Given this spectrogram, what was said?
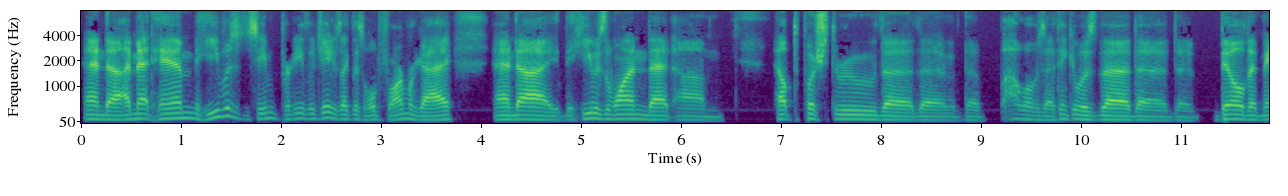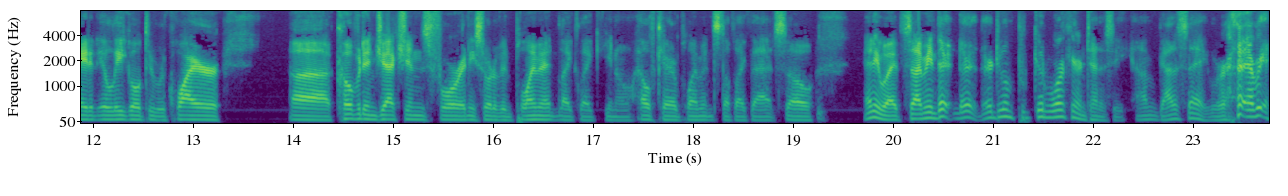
And uh, I met him. He was seemed pretty legit. He's like this old farmer guy, and uh, he was the one that um, helped push through the the the oh, what was it? I think it was the the the bill that made it illegal to require uh, COVID injections for any sort of employment, like like you know healthcare employment and stuff like that. So anyway, so I mean they're they're they're doing good work here in Tennessee. I'm gotta say we're every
